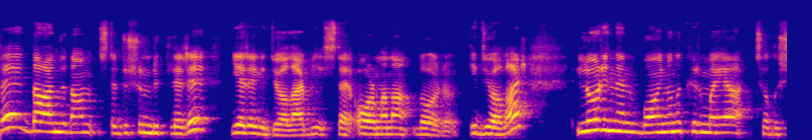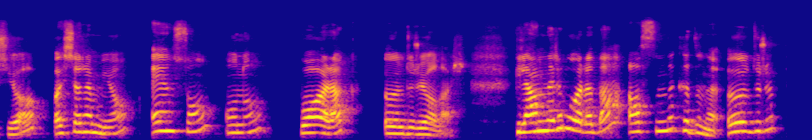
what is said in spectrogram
ve daha önceden işte düşündükleri yere gidiyorlar. Bir işte ormana doğru gidiyorlar. Lori'nin boynunu kırmaya çalışıyor, başaramıyor. En son onu boğarak öldürüyorlar. Planları bu arada aslında kadını öldürüp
